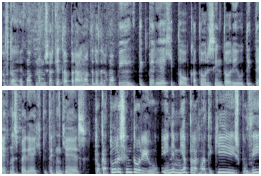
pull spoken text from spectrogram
Αυτό. Ε, έχουμε πει νομίζω αρκετά πράγματα, αλλά δεν έχουμε πει τι περιέχει το κατόρι συντορίου, τι τέχνες περιέχει, τι τεχνικές. Το κατόρι συντορίου είναι μια πραγματική σπουδή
